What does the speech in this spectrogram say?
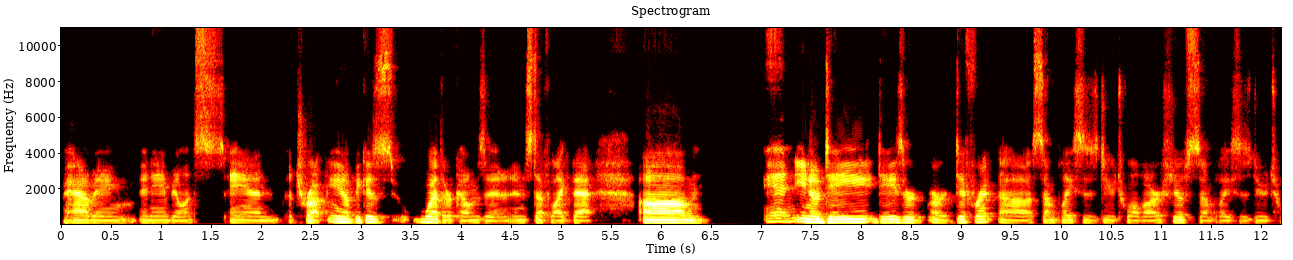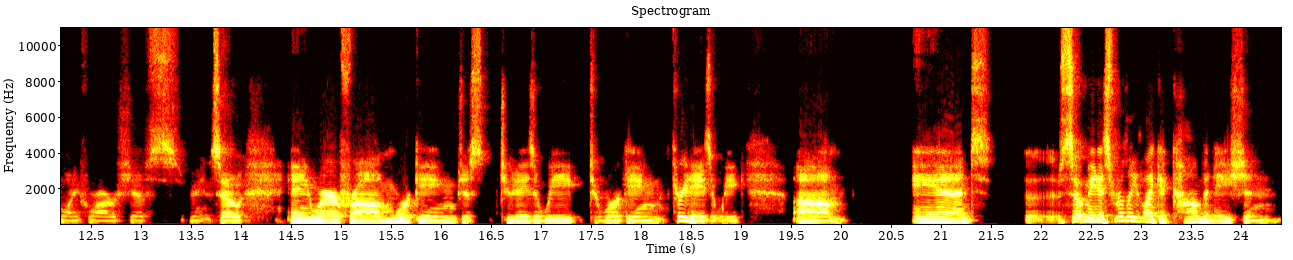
having an ambulance and a truck, you know, because weather comes in and stuff like that. Um, and you know, day days are are different. Uh, some places do twelve hour shifts, some places do twenty four hour shifts. I mean, so anywhere from working just two days a week to working three days a week. Um, and uh, so I mean, it's really like a combination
